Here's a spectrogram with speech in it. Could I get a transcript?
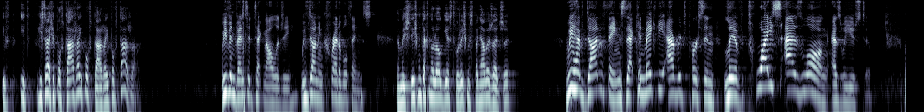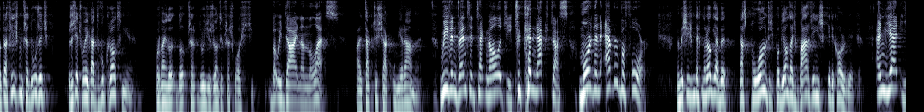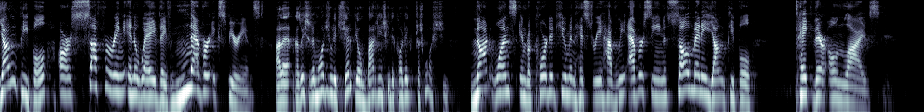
I, I historia się powtarza i powtarza i powtarza. We've invented technology, we've done incredible things. Wymyśliliśmy technologię, stworzyliśmy wspaniałe rzeczy. We have done things that can make the average person live twice as long as we used to. Potrafiliśmy przedłużyć życie człowieka dwukrotnie w porównaniu do, do, do ludzi żyjących w przeszłości. But we die nonetheless. Ale tak czy siak umieramy. We've invented technology to connect us more than ever before. Wymyśliliśmy technologię, aby nas połączyć, powiązać bardziej niż kiedykolwiek. And yet, young people are suffering in a way they've never experienced. Ale okazuje się, że młodzi ludzie cierpią bardziej niż kiedykolwiek w przeszłości. Not once in recorded human history have we ever seen so many young people take their own lives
